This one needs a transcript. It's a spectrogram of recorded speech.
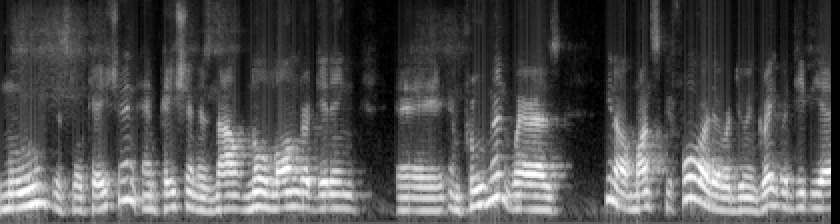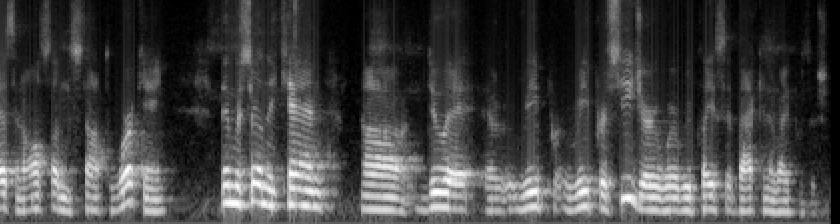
moved its location, and patient is now no longer getting a improvement, whereas you know months before they were doing great with DBS and all of a sudden stopped working, then we certainly can uh, do a, a re, re procedure where we place it back in the right position.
